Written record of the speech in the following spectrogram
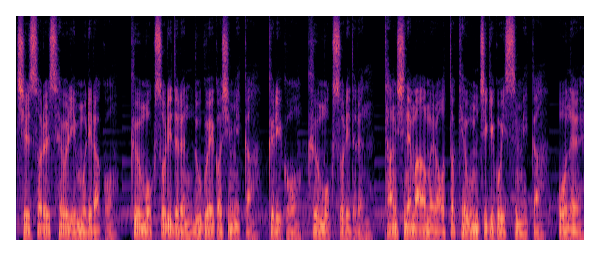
질서를 세울 인물이라고. 그 목소리들은 누구의 것입니까? 그리고 그 목소리들은 당신의 마음을 어떻게 움직이고 있습니까? 오늘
